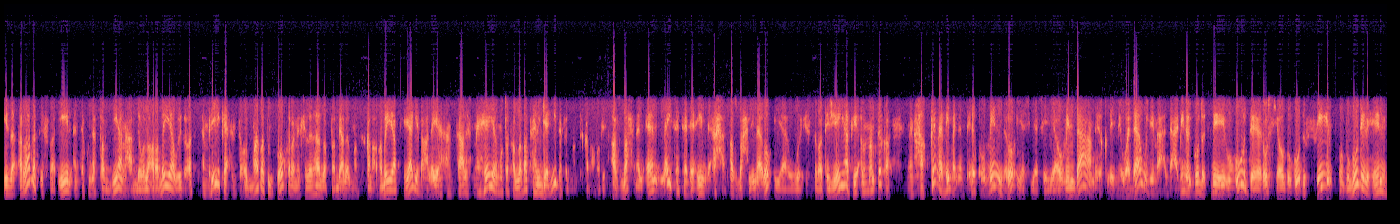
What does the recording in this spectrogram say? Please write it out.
إذا أرادت إسرائيل أن تكون تربيع مع الدول العربية واذا ارادت أمريكا أن تعود مرة أخرى من خلال هذا التربيع للمنطقه العربية، يجب عليها أن تعرف ما هي متطلباتها الجديدة في المنطقة العربية، أصبحنا الآن ليس تابعين لأحد، أصبح لنا رؤية واستراتيجية في المنطقة، من حقنا بما نمتلكه من رؤية سياسية ومن دعم إقليمي ودولي مع اللاعبين الجدد بوجود روسيا وبوجود الصين. وبوجود الهند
